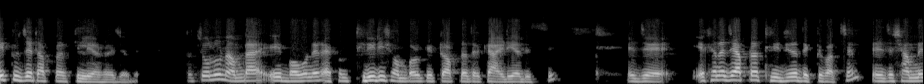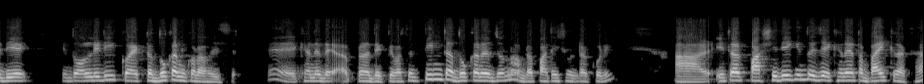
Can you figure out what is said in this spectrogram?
এ টু জেড আপনার ক্লিয়ার হয়ে যাবে। তো চলুন আমরা এই ভবনের এখন থ্রি সম্পর্কে একটু আপনাদেরকে আইডিয়া দিচ্ছি। এই যে এখানে যে আপনারা থ্রি দেখতে পাচ্ছেন, এই যে সামনে দিয়ে কিন্তু অলরেডি কয়েকটা দোকান করা হয়েছে। হ্যাঁ এখানে আপনারা দেখতে পাচ্ছেন তিনটা দোকানের জন্য আমরা পার্টিশনটা করি। আর এটার পাশে দিয়ে কিন্তু যে এখানে একটা বাইক রাখা,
